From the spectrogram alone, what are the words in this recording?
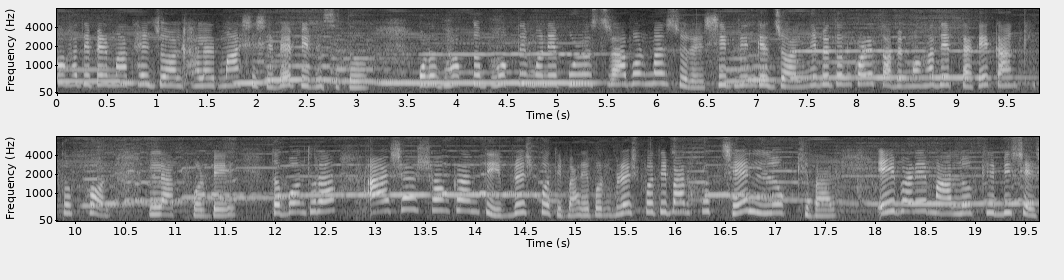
মহাদেবের মাথায় জল ঢালার মাস হিসেবে বিবেচিত। কোনো ভক্ত ভক্তি মনে পুরো শ্রাবণ মাস জুড়ে শিবলিঙ্গে জল নিবেদন করে, তবে মহাদেব তাকে কাঙ্ক্ষিত ফল লাভ করবে। তো বন্ধুরা, আষাঢ় সংক্রান্তি বৃহস্পতিবার এবং বৃহস্পতিবার হচ্ছে লক্ষ্মীবার। এইবারে মা লক্ষ্মীর বিশেষ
